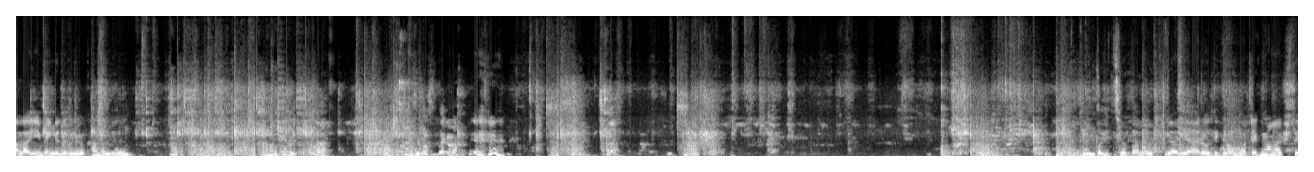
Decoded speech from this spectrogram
আল্লাহ ই ব্যাংকে যাবেন খান ব্যাংকে যাবেন হচ্ছে বালুর গাড়ি। আর ওদিকে হটেক মাল আসছে।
